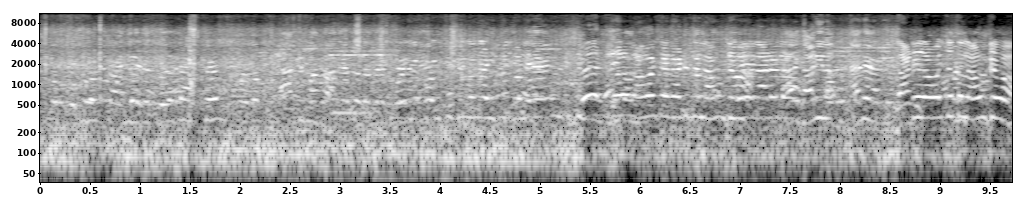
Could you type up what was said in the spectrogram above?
तो पेट्रोल काढलं आहे. आधी बघा. काय गाडी लाव- नाही, नाही. गाडी लावायचं तर लावून ठेवा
